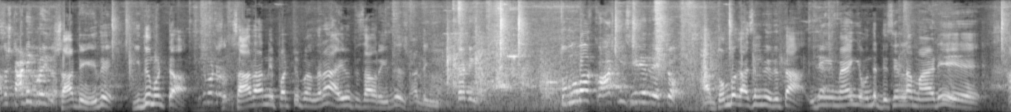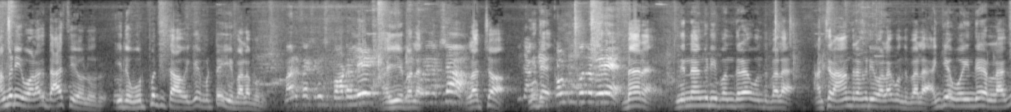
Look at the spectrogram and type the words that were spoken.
ಅದು ಸ್ಟಾರ್ಟಿಂಗ್ ಪ್ರೈಸ್ ಸ್ಟಾರ್ಟಿಂಗ್ ಇದು ಇದು ಮಟ್ಟ. ಸಾಧಾರಣ ಪಟ್ಟು ಬಂದ್ರೆ ಐವತ್ತು ಸಾವಿರ ಇದು ಸ್ಟಾರ್ಟಿಂಗ್ ಸ್ಟಾರ್ಟಿಂಗ್ ತುಂಬಾ ಕಾಸ್ಟ್ಲಿ ಸೀರೆ ಅಂದ್ರೆ ಎಷ್ಟು? ಆ ತೊಂಬ ಕಾಸಿಲಿಂದ ಇರುತ್ತಾ? ಇದು ಮ್ಯಾಂಗೆ ಒಂದು ಡಿಸೈನ್லாம் ಮಾಡಿ ಅಂಗಡಿ ಒಳಗೆ ಜಾಸ್ತಿ ಹೇಳೋರು ಇದು ಉತ್ಪತ್ತಿ ತಾವಿಗೆ ಮಟ್ಟ ಈ ಬೆಲೆ ಬರು ಮ್ಯಾನುಫ್ಯಾಕ್ಚರಿಂಗ್ ಸ್ಪಾಟ್ ಅಲ್ಲಿ ಈ ಬೆಲೆ. ಮೂರುವರೆ ಲಕ್ಷ. ಲಕ್ಷ. ಇದು ಇದೆ. ಕೌಂಟಿಂಗ್ ಬಂದ್ರೆ ಬೇರೆ. ಬೇರೆ. ನಿನ್ನ ಅಂಗಡಿ ಬಂದರೆ ಒಂದು ಬೆಲೆ. ಅಂಚರ ಆಂಧ್ರ ಅಂಗಡಿ ಒಳಗೆ ಒಂದು ಬೆಲೆ. ಹಂಗೆ ಹೋಯಿಂದೇ ಇರಲಾಗ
